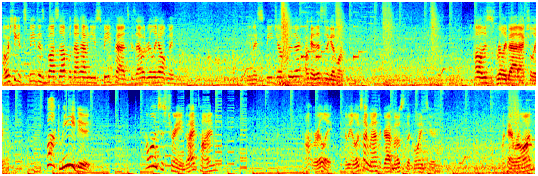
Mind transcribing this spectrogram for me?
I wish you could speed this bus up without having to use speed pads, because that would really help me. Can I speed jump through there? Okay, this is a good one. Oh, this is really bad, actually. Fuck me, dude. How long is this train? Do I have time? Not really. I mean, it looks like I'm gonna have to grab most of the coins here. Okay, we're on.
